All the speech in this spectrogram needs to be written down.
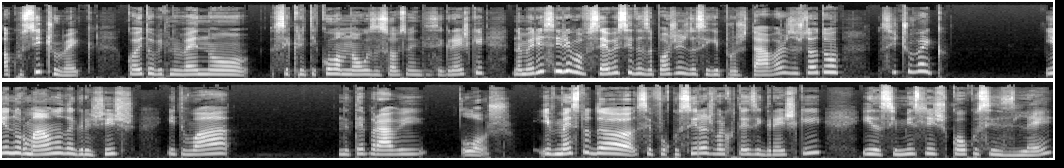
ако си човек, който обикновено се критикува много за собствените си грешки, намери сили в себе си да започнеш да си ги прощаваш, защото си човек. И е нормално да грешиш и това не те прави лош. И вместо да се фокусираш върху тези грешки и да си мислиш колко си зле,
